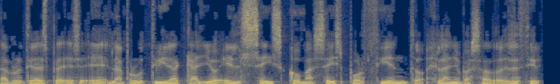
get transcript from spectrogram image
la productividad, eh, la productividad cayó el 6,6% el año pasado. Es decir,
